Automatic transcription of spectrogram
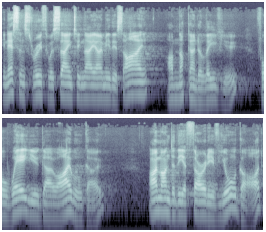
In essence, Ruth was saying to Naomi this I, I'm not going to leave you, for where you go, I will go. I'm under the authority of your God.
